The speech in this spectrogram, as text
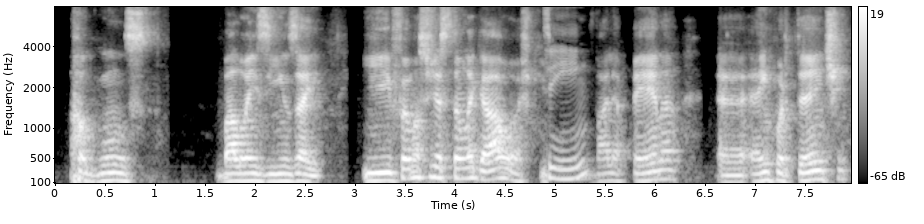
alguns balõezinhos aí. E foi uma sugestão legal, acho que Sim. vale a pena, é, é importante,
